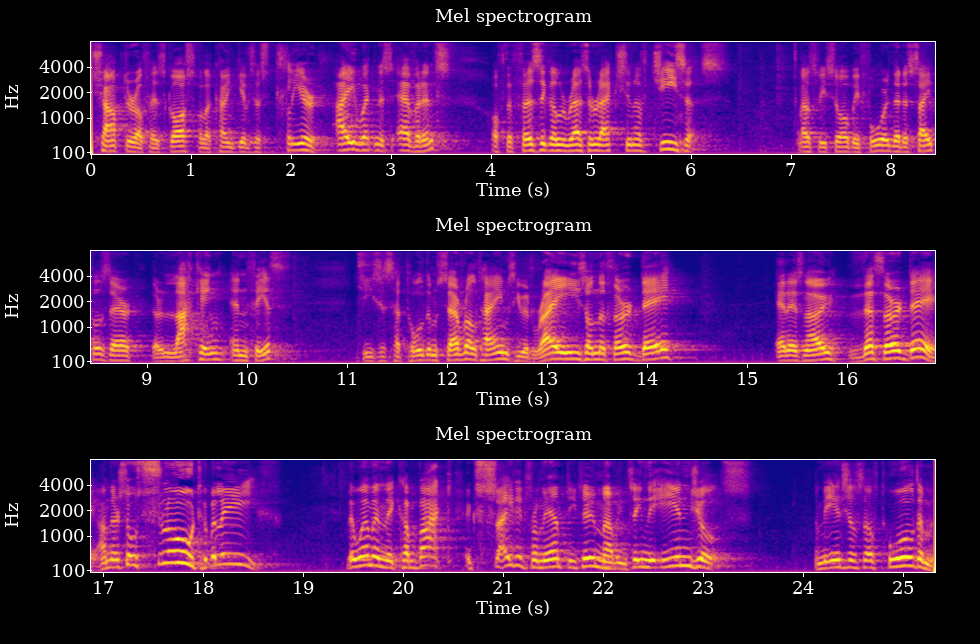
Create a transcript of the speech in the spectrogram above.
chapter of his gospel account, gives us clear eyewitness evidence of the physical resurrection of Jesus. As we saw before, the disciples, they're, they're lacking in faith. Jesus had told them several times he would rise on the third day. It is now the third day, and they're so slow to believe. The women, they come back excited from the empty tomb, having seen the angels. And the angels have told them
